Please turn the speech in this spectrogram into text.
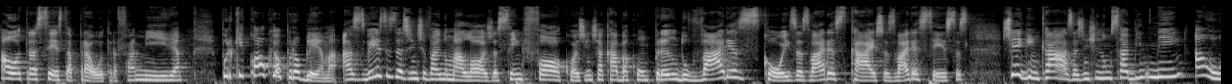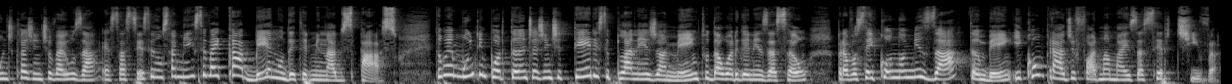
a outra cesta para outra família. Porque qual que é o problema? Às vezes a gente vai numa loja sem foco, a gente acaba comprando várias coisas, várias caixas, várias cestas. Chega em casa, a gente não sabe nem aonde que a gente vai usar essa cesta e não sabe nem se vai caber num determinado espaço. Então é muito importante a gente ter esse planejamento da organização para você economizar também e comprar de forma mais assertiva.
